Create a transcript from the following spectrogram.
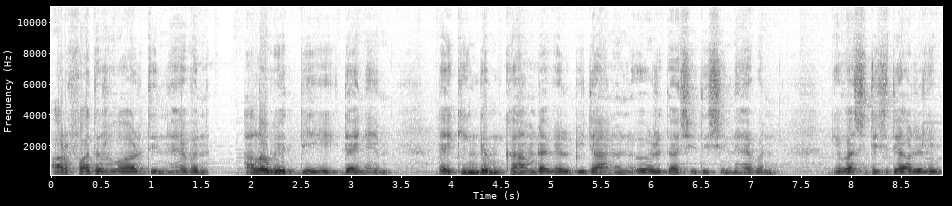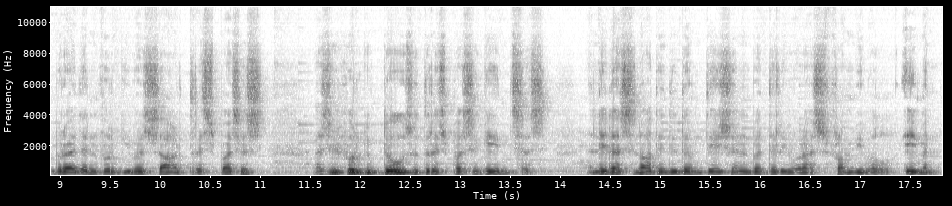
Our Father who art in heaven, Hallowed be thy name. Thy kingdom come, thy will be done on earth as it is in heaven. Give us this day our daily bread and forgive us our trespasses, as we forgive those who trespass against us. And lead us not into temptation, but deliver us from evil. Amen.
